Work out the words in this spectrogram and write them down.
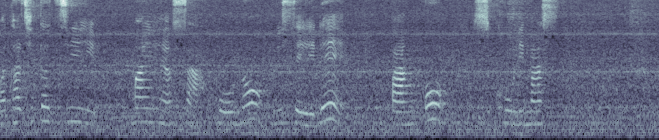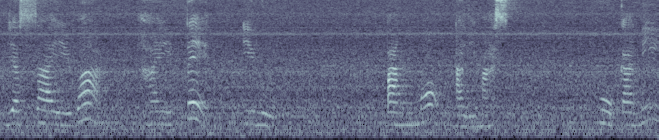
วัตชิตาจีไมฮาสาโคโนมิเซเดปังโอสคูลิมัสยาไซว่าไฮเตอิลูปังโมอาลิมัสโฮกานี่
